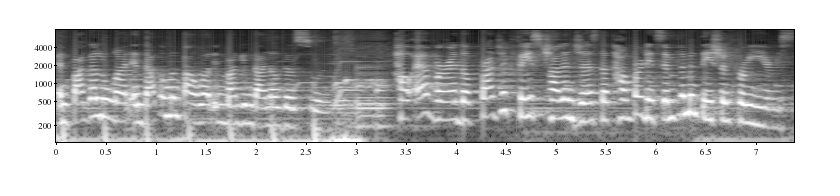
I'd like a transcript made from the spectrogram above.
and Pagalungan and Datumantawan in Maguindanao del Sur. However, the project faced challenges that hampered its implementation for years,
